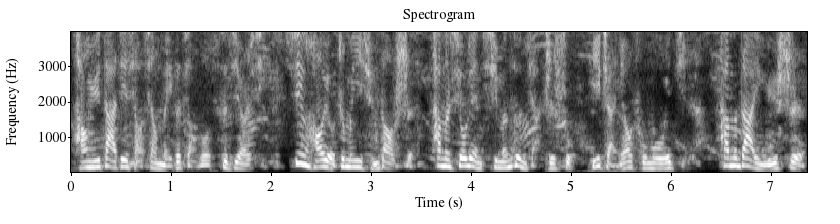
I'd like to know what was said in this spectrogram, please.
藏于大街小巷每个角落，伺机而行。幸好有这么一群道士，他们修炼奇门遁甲之术，以斩妖除魔为己任。他们大隐于市，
